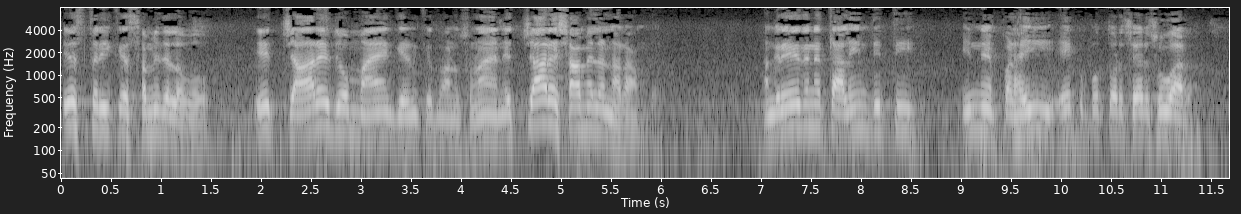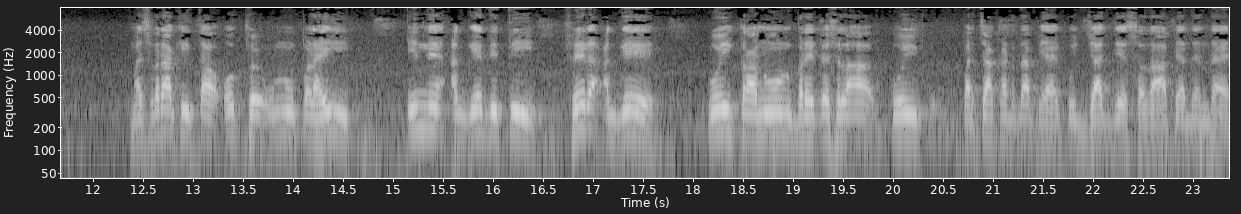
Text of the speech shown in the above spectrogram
اس طریقے سمجھ لو یہ چارے جو میں گن کے تمہیں سنا ہے چارے شامل ہیں، حرام دے۔ انگریز نے تعلیم دیتی انہیں پڑھائی، ایک پتر سر سور مشورہ کیتا اتے انہوں پڑھائی انہیں اگے دیتی پھر اگے کوئی قانون برٹش لا کوئی پرچا کٹتا پیا کوئی جج سزا پیا دینا ہے۔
